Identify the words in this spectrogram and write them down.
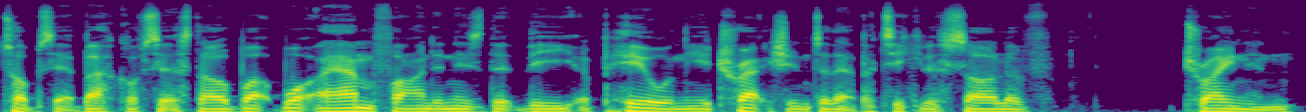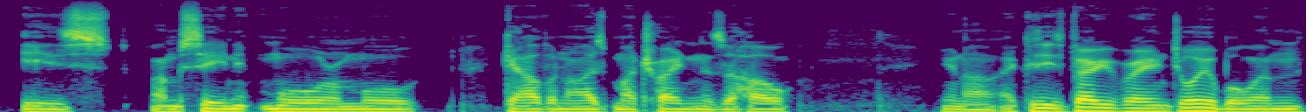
top set, back off set style. But what I am finding is that the appeal and the attraction to that particular style of training is, I'm seeing it more and more galvanize my training as a whole. You know, because it's very, very enjoyable and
